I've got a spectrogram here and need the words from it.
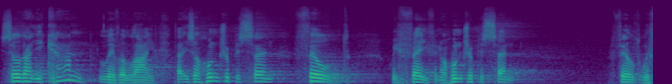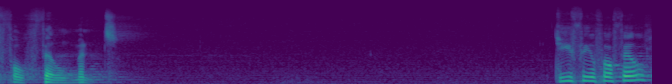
so that you can live a life that is 100% filled with faith and 100% filled with fulfillment. Do you feel fulfilled?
